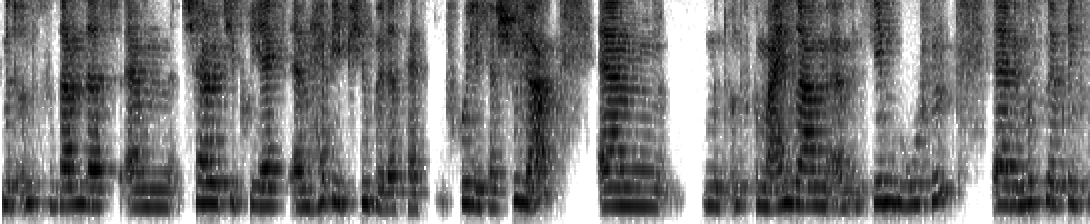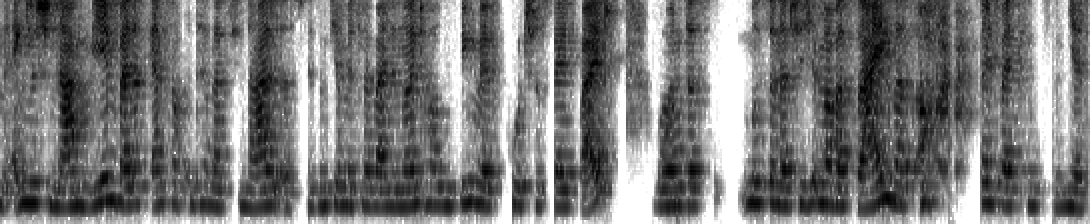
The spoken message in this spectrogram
mit uns zusammen das Charity-Projekt Happy Pupil, das heißt fröhlicher Schüler mit uns gemeinsam ähm, ins Leben gerufen. Äh, wir mussten übrigens einen englischen Namen wählen, weil das Ganze auch international ist. Wir sind ja mittlerweile 9000 Wingwave-Coaches weltweit. Und das muss dann natürlich immer was sein, was auch weltweit funktioniert.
